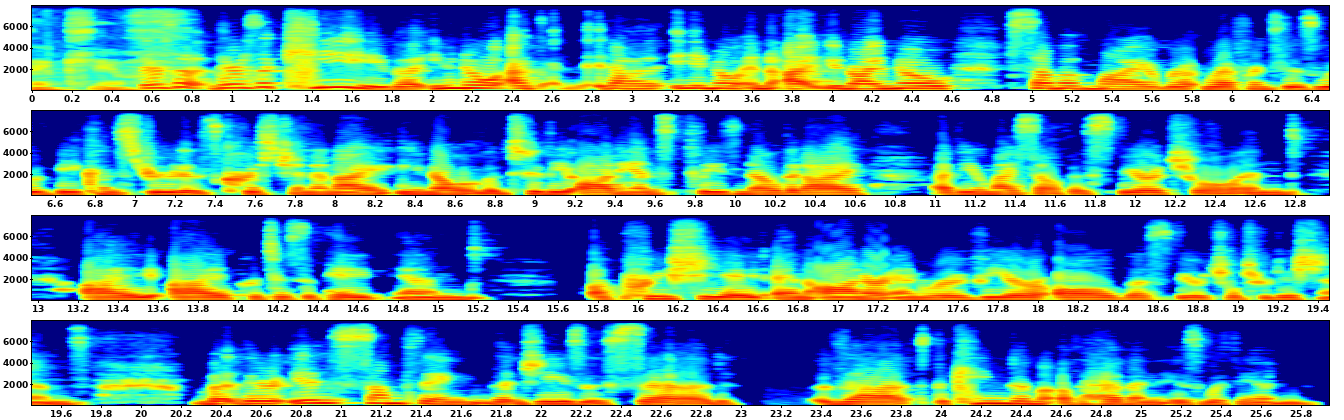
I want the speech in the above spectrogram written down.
Thank you. There's a there's a key that you know I, uh, you know and I you know I know some of my re- references would be construed as Christian and I you know to the audience please know that I I view myself as spiritual and I I participate and appreciate and honor and revere all the spiritual traditions. But there is something that Jesus said that the kingdom of heaven is within.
